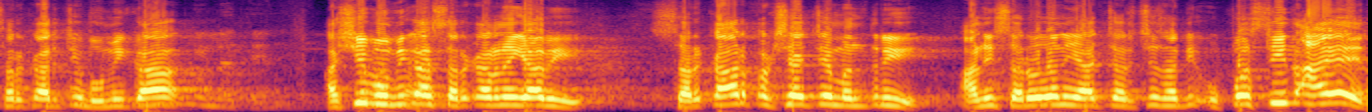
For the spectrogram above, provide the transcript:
सरकारची भूमिका अशी भूमिका सरकारने घ्यावी सरकार पक्षाचे मंत्री आणि सर्वजण या चर्चेसाठी उपस्थित आहेत.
